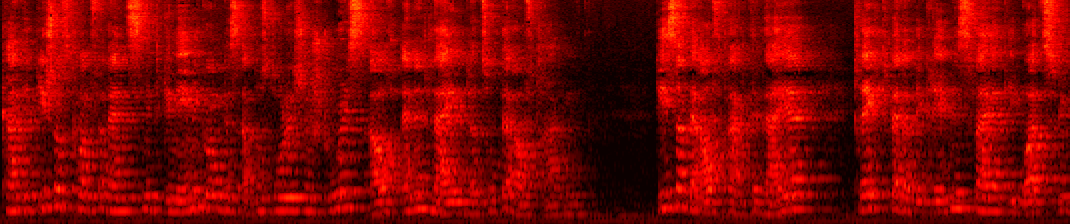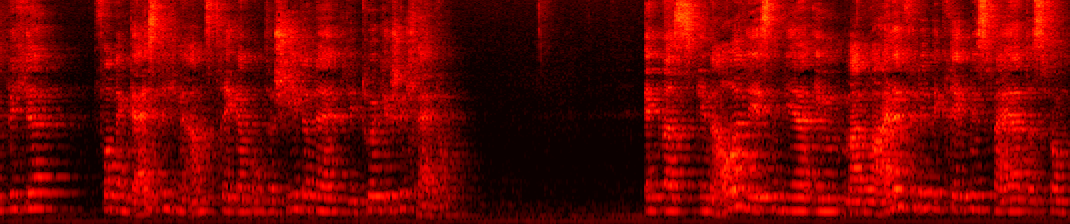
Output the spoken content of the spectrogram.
kann die Bischofskonferenz mit Genehmigung des Apostolischen Stuhls auch einen Laien dazu beauftragen. Dieser beauftragte Laie trägt bei der Begräbnisfeier die ortsübliche, von den geistlichen Amtsträgern unterschiedene liturgische Kleidung. Etwas genauer lesen wir im Manuale für die Begräbnisfeier, das vom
